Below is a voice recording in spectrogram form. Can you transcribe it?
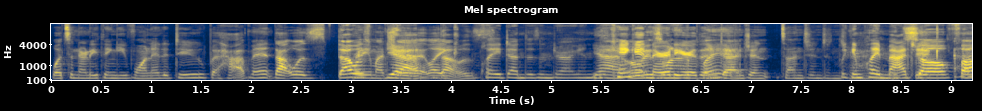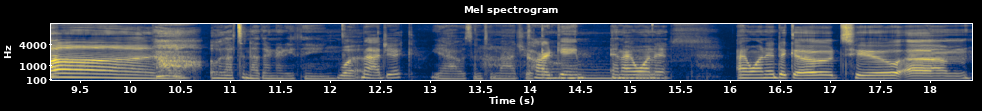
what's a nerdy thing you've wanted to do but haven't? That was that pretty was much yeah. it. Like that was Play Dungeons and Dragons. Yeah. you can't get always wanted to nerdier than play it. Dungeon Dungeons and Dragons. We can play Dragons. It's Magic. so fun. Oh, that's another nerdy thing. what? Magic. Yeah, I was into magic. Card game. and I wanted I wanted to go to um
